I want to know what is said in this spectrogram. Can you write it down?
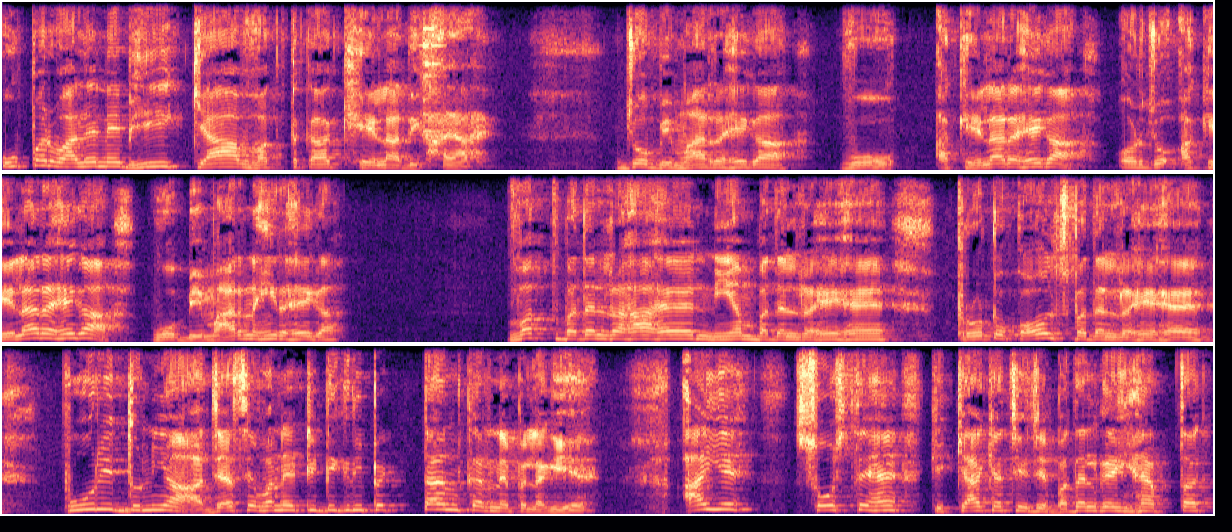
ऊपर वाले ने भी क्या वक्त का खेला दिखाया है। जो बीमार रहेगा, वो अकेला रहेगा, और जो अकेला रहेगा, वो बीमार नहीं रहेगा। वक्त बदल रहा है, नियम बदल रहे हैं प्रोटोकॉल्स बदल रहे हैं। पूरी दुनिया जैसे 180 डिग्री पे टर्न करने पे लगी है। आइए सोचते हैं कि क्या क्या चीज़ें बदल गई हैं अब तक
